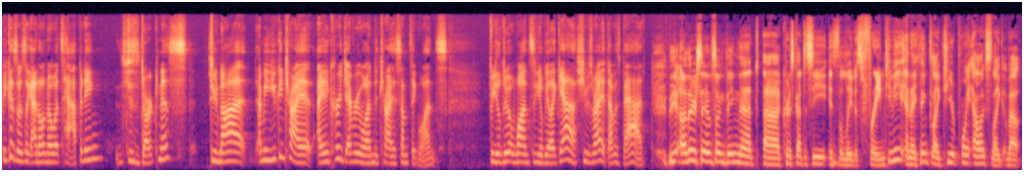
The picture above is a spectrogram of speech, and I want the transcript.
because I was like, I don't know what's happening. It's just darkness. Do not. I mean, you can try it. I encourage everyone to try something once. But you'll do it once and you'll be like, yeah, she was right. That was bad. The other Samsung thing that uh, Chris got to see is the latest frame TV, and I think, like to your point, Alex, like about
